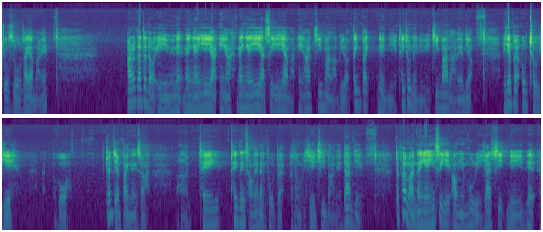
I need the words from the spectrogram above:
ကြိုဆိုလိုက်ရပါတယ်။အာရကတက်တော်အေအနေနဲ့နိုင်ငံရေးရအင်အားနိုင်ငံရေးရစစ်ရေးရမှာအင်အားကြီးမားလာပြီးတော့တိမ့်ပိုက်နေမြေထိန်းချုပ်နေမြေကြီးကြီးမားလာတဲ့ကြောင့်အရက်ဘက်အုပ်ချုပ်ရေးဟိုကျွမ်းကျင်ပိုင်နိုင်စွာအာထိန်းထိန်းသိမ်းဆောင်ရွက်နိုင်ဖို့အတွက်အလုံးအရေးကြီးပါတယ်။ဒါ့အပြင် တစ်ဖက်မှာနိုင်ငံရေးစစ်ရေးအောင်မြင်မှုတွေရရှိနေတဲ့အ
